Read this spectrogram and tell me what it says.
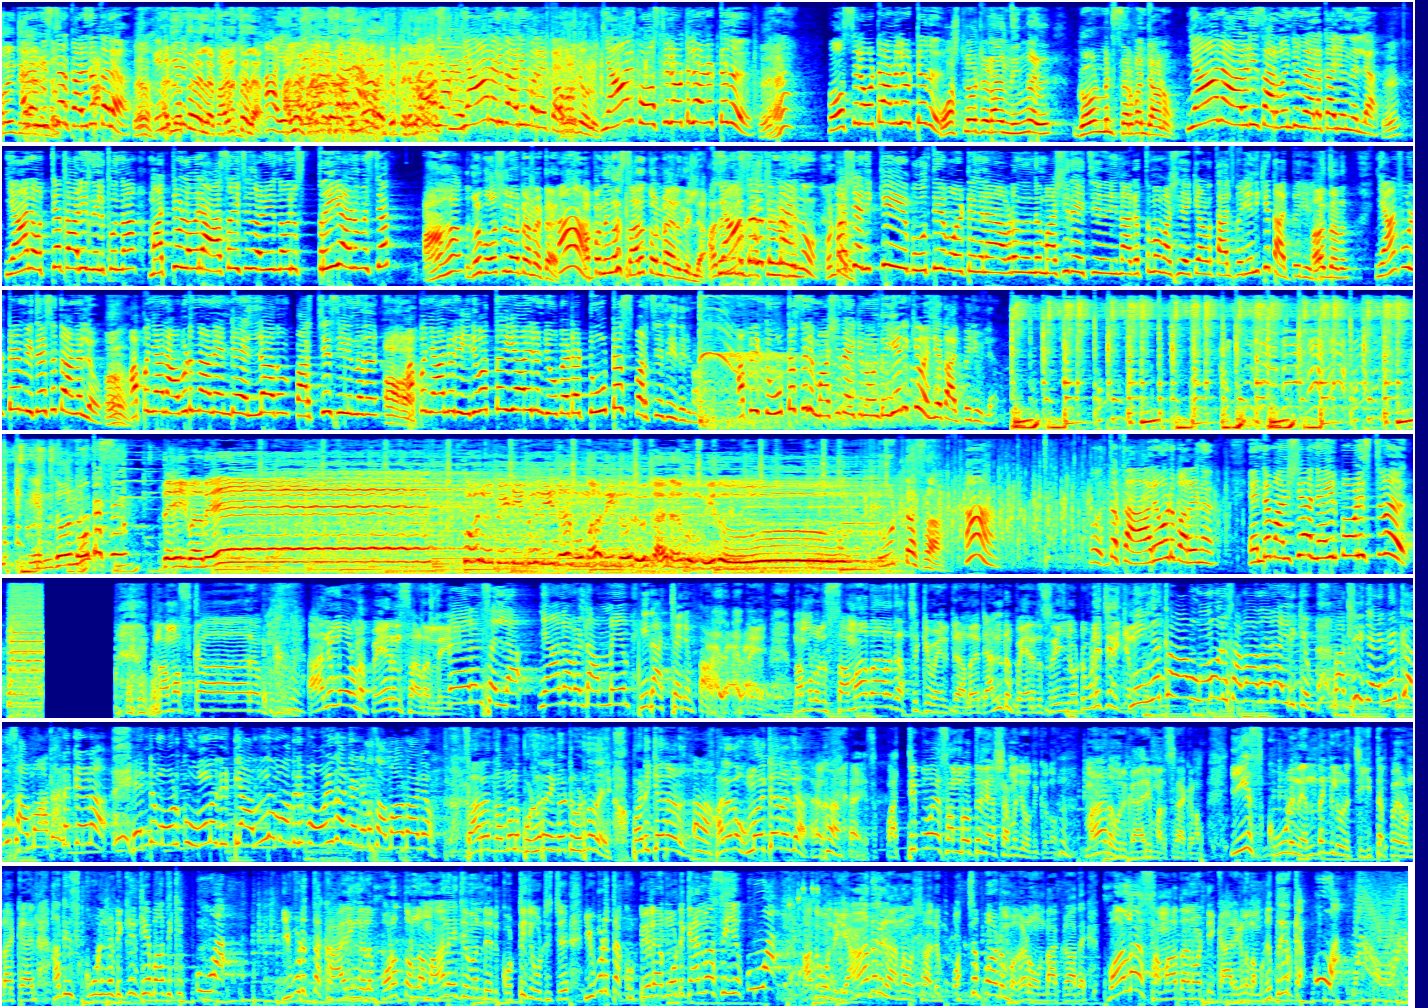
പറഞ്ഞിട്ട് അല്ല മിസ്റ്റർ കഴുതത്തല. കഴുതത്തലല്ല, താഴ്ത്തല. അല്ല, തല. അല്ല, ഞാ- ഞാനൊരു കാര്യം പറയട്ടെ? പറഞ്ഞോളൂ. ഞാൻ പോസ്റ്റലോട്ടിലാണ് ഇട്ടത്. പോസ്റ്റലോട്ടാണല്ലോ ഇട്ടത്. പോസ്റ്റിലോട്ട് ഇടാൻ നിങ്ങൾ ഗവൺമെന്റ് സെർവന്റ് ആണോ? ഞാൻ ആരുടെയും സർവന്റും വേലക്കാരിയൊന്നുമല്ല. ഞാൻ ഒറ്റക്കാലിൽ നിൽക്കുന്ന മറ്റുള്ളവരെ ആശ്രയിച്ച് കഴിയുന്ന ഒരു സ്ത്രീയാണ് മിസ്റ്റർ. ആഹാ നിങ്ങൾ പോസ്റ്റിലോട്ടാണ് ഇട്ടെ. ആ. അപ്പൊ നിങ്ങൾ സ്ഥലത്തുണ്ടായിരുന്നില്ല. ഞാൻ സ്ഥലത്തുണ്ടായിരുന്നു. പക്ഷെ എനിക്ക് ഈ ബൂത്തിൽ പോയിട്ട് ഇങ്ങനെ അവിടെ നിന്ന് മഷി തേച്ച് ഈ നഗത്തുമ്പോ മഷി തേക്കാനുള്ള താല്പര്യം എനിക്ക് താല്പര്യം? ഞാൻ ഫുൾ ടൈം വിദേശത്താണല്ലോ. അപ്പൊ ഞാൻ അവിടുന്നാണ് എന്റെ എല്ലാതും പർച്ചേസ് ചെയ്യുന്നത്. അപ്പൊ ഞാൻ ഒരു ഇരുപത്തയ്യായിരം രൂപയുടെ ടൂട്ടസ് പർച്ചേസ് ചെയ്തിരുന്നു. അപ്പൊ ഈ ടൂട്ടസിൽ മഷി തേക്കുന്നോണ്ട് എനിക്ക് വലിയ താല്പര്യമില്ല. എന്തോ ടൂട്ടസ് ദൈവമേ ഒരു പിടി ദുരിതവും അതിനൊരു കനവും ഇതോ. ടൂട്ടസാ ആ. ഇതൊക്കെ ആരോട് പറയണ്? എന്റെ മനുഷ്യ നെയിൽ പോളിസ്റ്റർ നമസ്കാരം. അനുമോളുടെ പേരൻസ് ആണല്ലേ? പേരൻസ് അല്ല ഞാൻ അവളുടെ അമ്മയും ഇത് അച്ഛനും. നമ്മളൊരു സമാധാന ചർച്ചയ്ക്ക് വേണ്ടിട്ടാണ് രണ്ട് പേരൻസിനെ ഇങ്ങോട്ട് വിളിച്ചിരിക്കുന്നത്. നിങ്ങൾക്ക് ആ ഉമ്മ ഒരു സമാധാനമായിരിക്കും പക്ഷെ ഞങ്ങൾക്ക് അത് സമാധാനക്കേടാ. എന്റെ മോൾക്ക് സാറേ നമ്മൾ പിള്ളേരെ ഇങ്ങോട്ട് വിടുന്നതേ പഠിക്കാനാണ്. അല്ലാതെ ഉമ്മ വയ്ക്കാനല്ല. പറ്റിപ്പോയ സംഭവത്തിൽ ഞാൻ ക്ഷമ ചോദിക്കുന്നു. മാഡം ഒരു കാര്യം മനസ്സിലാക്കണം. ഈ സ്കൂളിന് എന്തെങ്കിലും ഒരു ചീത്തപ്പേരുണ്ടാക്കാൻ അത് ഈ സ്കൂളിന്റെ ഡിഗ്നിറ്റിയെ ബാധിക്കും. ഇവിടുത്തെ കാര്യങ്ങൾ പുറത്തുള്ള മാനേജ്മെന്റ് ഒരു കൊട്ടി ചോദിച്ച് ഇവിടുത്തെ കുട്ടികളെ അങ്ങോട്ട് ക്യാൻവാസ് ചെയ്യും. അതുകൊണ്ട് യാതൊരു കാരണവശാലും ഒച്ചപ്പാടും ബഹളം ഉണ്ടാക്കാതെ വളരെ സമാധാനമായിട്ട് ഈ കാര്യങ്ങൾ നമുക്ക് തീർക്കാം.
